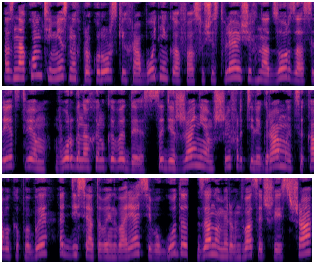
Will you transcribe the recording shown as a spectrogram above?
Ознакомьте местных прокурорских работников, осуществляющих надзор за следствием в органах НКВД с содержанием шифр телеграммы ЦК ВКПБ от 10 января сего года за номером 26 ША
